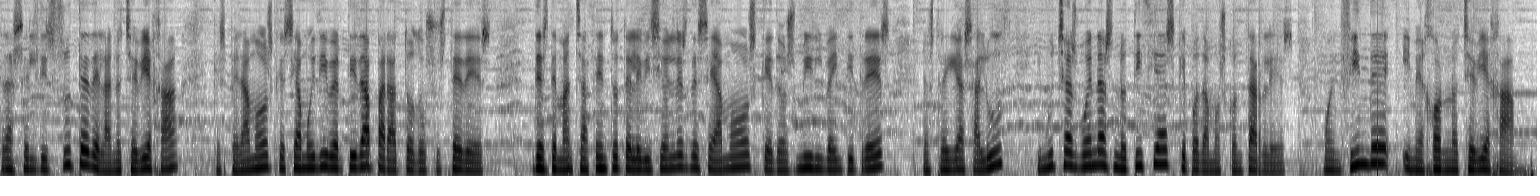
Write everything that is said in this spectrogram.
tras el disfrute de la Nochevieja, que esperamos que sea muy divertida para todos ustedes. Desde Mancha Centro Televisión les deseamos que 2023 nos traiga salud y muchas buenas noticias que podamos contarles. Buen fin de y mejor Nochevieja.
